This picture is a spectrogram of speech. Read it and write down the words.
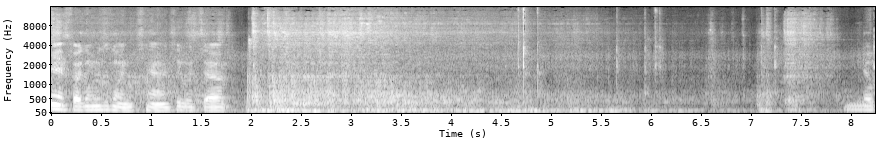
Yeah, fuck, I'm just going to town, see what's up. Nope.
